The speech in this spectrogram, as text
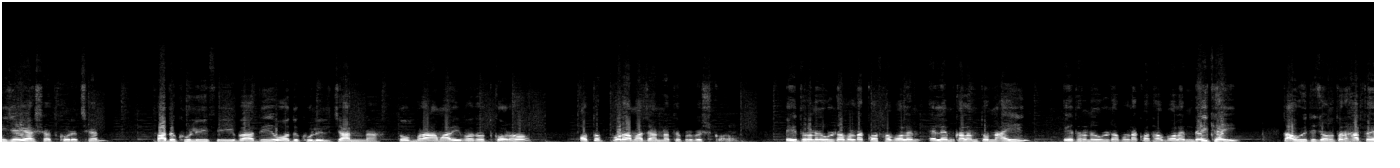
নিজেই আশাদ করেছেন, ফাদুখুলি ফি ইবাদি ওয়াদুখুলিল জান্নাহ। তোমরা আমার ইবাদত করো, অতঃপর আমার জান্নাতে প্রবেশ করো। এই ধরনের উল্টাপাল্টা কথা বলেন এলেম কালাম তো নাই এই ধরনের উল্টাপাল্টা কথা বলেন দেখেই তাওহিদি জনতার হাতে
